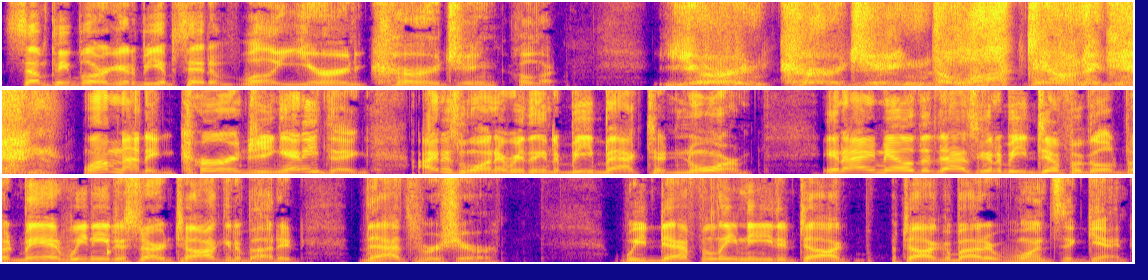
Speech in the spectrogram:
some people are going to be upset of, well, you're encouraging. Hold on. You're encouraging the lockdown again. Well, I'm not encouraging anything. I just want everything to be back to norm. And I know that that's going to be difficult, but man, we need to start talking about it. That's for sure. We definitely need to talk talk about it once again.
